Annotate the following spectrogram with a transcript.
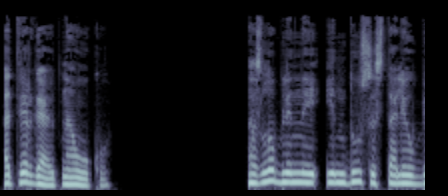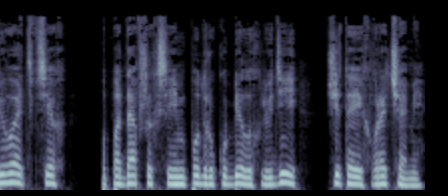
отвергают науку? Озлобленные индусы стали убивать всех попадавшихся им под руку белых людей, считая их врачами.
